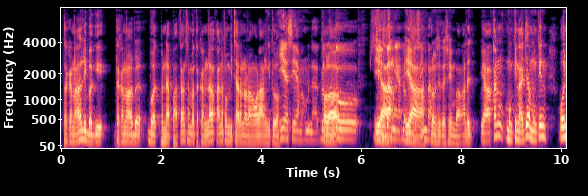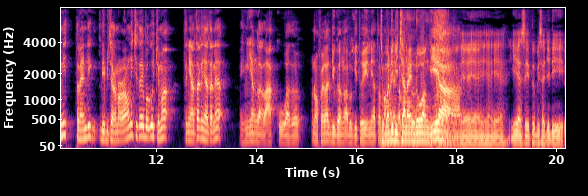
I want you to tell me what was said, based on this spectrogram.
terkenal dibagi terkenal buat pendapatan sama terkenal karena pembicaraan orang-orang gitu loh. Iya sih emang benar. Belum Kalau- tentu seimbang ya, belum iya, tentu seimbang. belum tentu seimbang. Ada ya kan mungkin aja mungkin oh ini trending dibicarakan orang ini ceritanya bagus cuma ternyata kenyataannya ini yang nggak laku atau novelnya juga nggak begitu ini atau Cuma dibicarain begitu. doang gitu. Iya. ya. Iya, iya, iya, iya. Iya sih itu bisa jadi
